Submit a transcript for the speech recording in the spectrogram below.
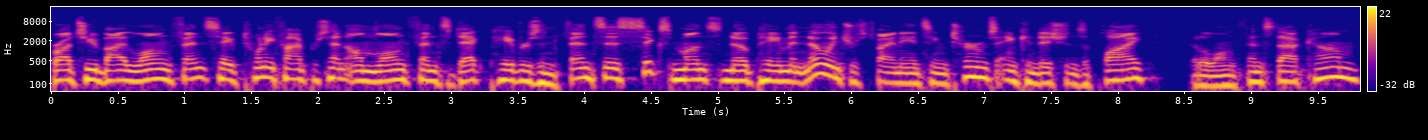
Brought to you by Long Fence. Save 25% on Long Fence deck, pavers, and fences. Six months, no payment, no interest financing. Terms and conditions apply. Go to longfence.com.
